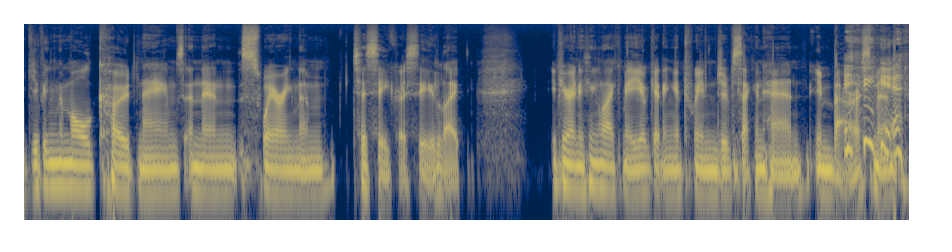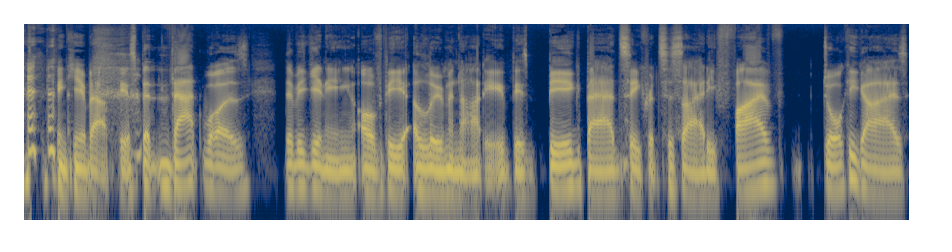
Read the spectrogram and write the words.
giving them all code names and then swearing them to secrecy. Like, if you're anything like me, you're getting a twinge of secondhand embarrassment Yeah. thinking about this. But that was the beginning of the Illuminati, this big bad secret society, five dorky guys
